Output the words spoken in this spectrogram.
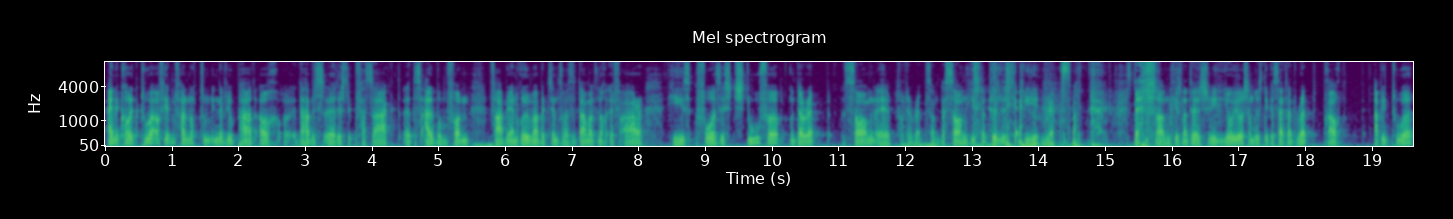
eine Korrektur auf jeden Fall noch zum Interviewpart auch. Da habe ich äh, richtig versagt. Äh, Das Album von Fabian Römer, beziehungsweise damals noch FR, hieß Vorsicht Stufe und der Rap-Song, äh, der Rap-Song, der Song hieß natürlich wie, Raps. der Song hieß natürlich, wie Jojo schon richtig gesagt hat, Rap braucht Abitur,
